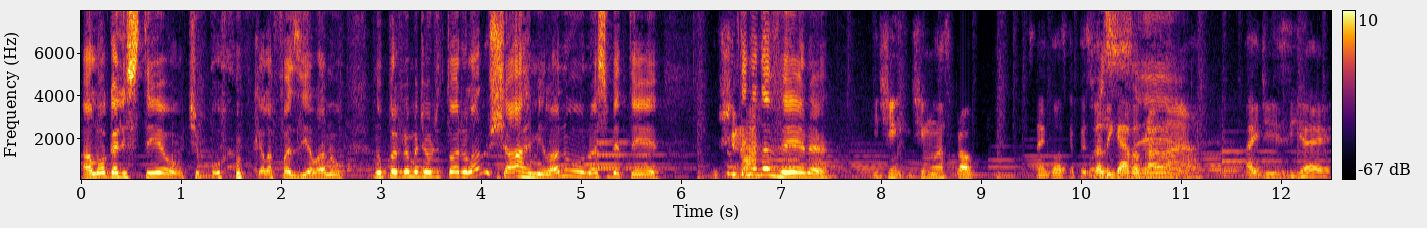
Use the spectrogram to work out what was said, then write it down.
Alô Galisteu, tipo o que ela fazia lá no, no programa de auditório, lá no Charme, lá no, no SBT. O Não tem Chá. nada a ver, né? E tinha, tinha umas negócios que a pessoa Pois ligava é. pra lá, aí dizia, é.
